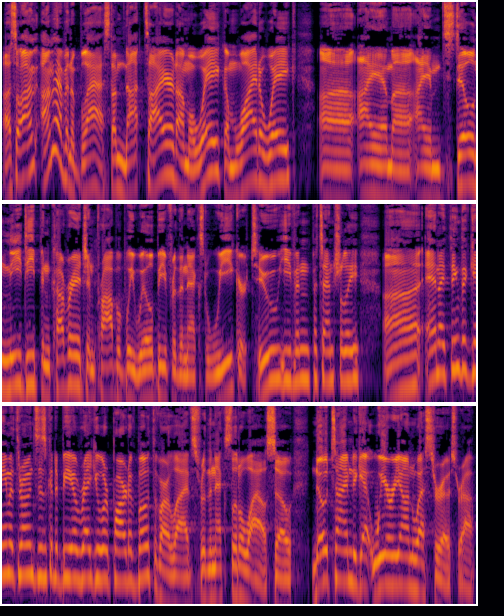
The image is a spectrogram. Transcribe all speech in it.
Uh, so I'm I'm having a blast. I'm not tired. I'm awake. I'm wide awake. Uh, I am uh, I am still knee deep in coverage and probably will be for the next week or two, even potentially. Uh, and I think that Game of Thrones is going to be a regular part of both of our lives for the next little while. So no time to get weary on Westeros, Rob.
